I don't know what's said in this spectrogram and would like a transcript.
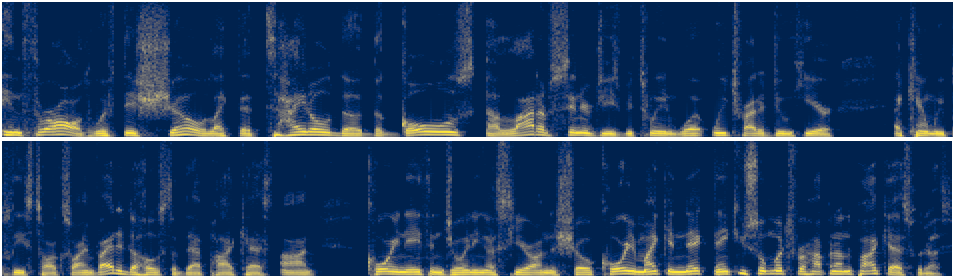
enthralled with this show like the title the the goals a lot of synergies between what we try to do here at can we please talk so i invited the host of that podcast on corey nathan joining us here on the show corey mike and nick thank you so much for hopping on the podcast with us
